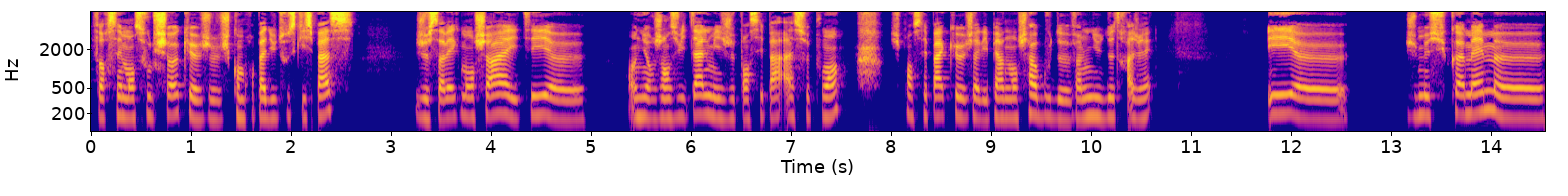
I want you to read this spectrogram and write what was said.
forcément sous le choc. Je, je comprends pas du tout ce qui se passe. Je savais que mon chat était en urgence vitale, mais je pensais pas à ce point. je pensais pas que j'allais perdre mon chat au bout de 20 minutes de trajet. Et euh, je me suis quand même euh,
